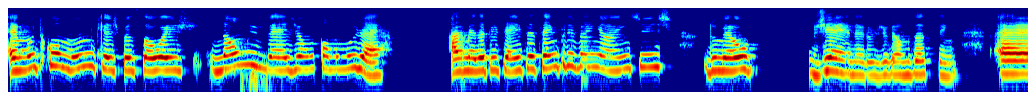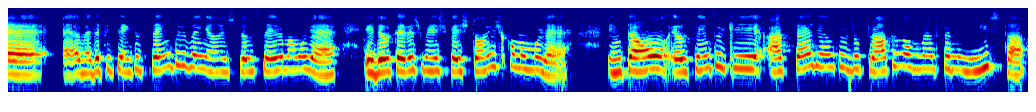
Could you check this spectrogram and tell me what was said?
é muito comum que as pessoas não me vejam como mulher. A minha deficiência sempre vem antes do meu gênero, digamos assim. É, a minha deficiência sempre vem antes de eu ser uma mulher e de eu ter as minhas questões como mulher. Então, eu sinto que até dentro do próprio movimento feminista,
